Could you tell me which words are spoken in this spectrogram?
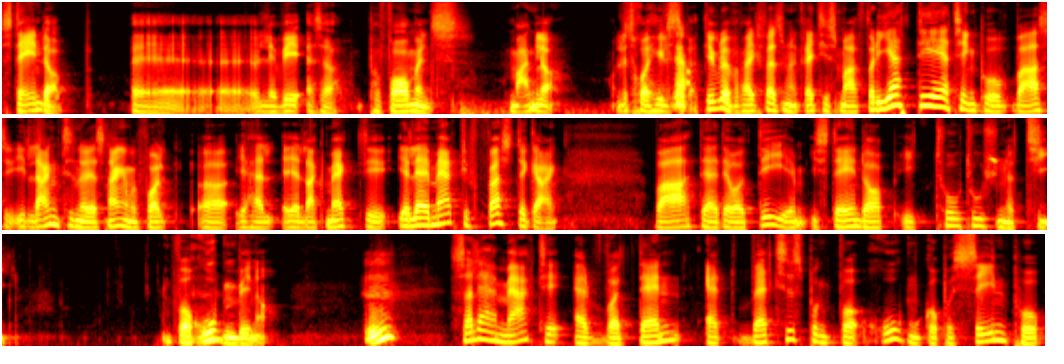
stand-up øh, lever, altså performance mangler. Og det tror jeg helt sikkert. Ja. Det bliver faktisk faktisk rigtig smart. Fordi ja, det jeg tænkte på var også i lang tid, når jeg snakker med folk, og jeg har, jeg har lagt mærke til, jeg lagde mærke til første gang, var, da der var DM i stand-up i 2010, hvor Ruben vinder. Mm. Så lader jeg mærke til, at hvordan, at hvad tidspunkt, hvor Ruben går på scenen på,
